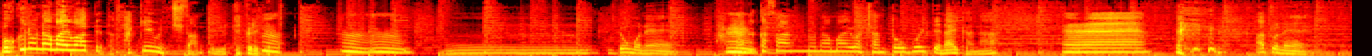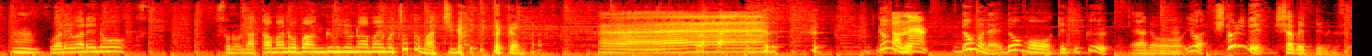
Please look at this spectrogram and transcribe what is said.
僕の名前は合ってた、竹内さんって言ってくれてた。うん。うん。うーん、どうもね、畑中さんの名前はちゃんと覚えてないかな。へえ。あとね、うん。我々の、その仲間の番組の名前もちょっと間違えてたかな。どうもね。どうもね、どうも結局、あの、うん要は一人で喋ってるんですよ。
